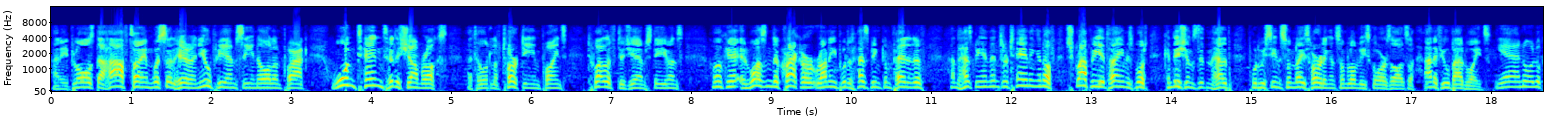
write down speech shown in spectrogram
and he blows the half-time whistle here in UPMC Nolan Park. 110 to the Shamrocks. A total of 13 points. 12 to James Stephens. Okay, it wasn't a cracker, Ronnie, but it has been competitive and has been entertaining enough. Scrappy at times, but conditions didn't help. But we've seen some nice hurling and some lovely scores also, and a few bad wides. Yeah, no, look,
